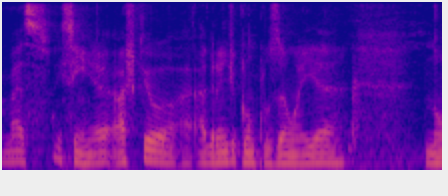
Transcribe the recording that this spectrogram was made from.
mas, enfim, é, acho que eu, a, grande conclusão aí é, no,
